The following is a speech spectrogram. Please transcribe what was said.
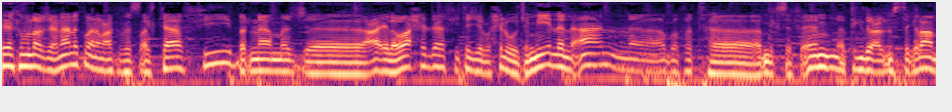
حياكم الله رجعنا لكم. أنا معكم فيصل كاف في برنامج آه، عائلة واحدة في تجربة حلوة وجميلة. الآن آه، اضافتها Mix FM. تقدروا على الإنستغرام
